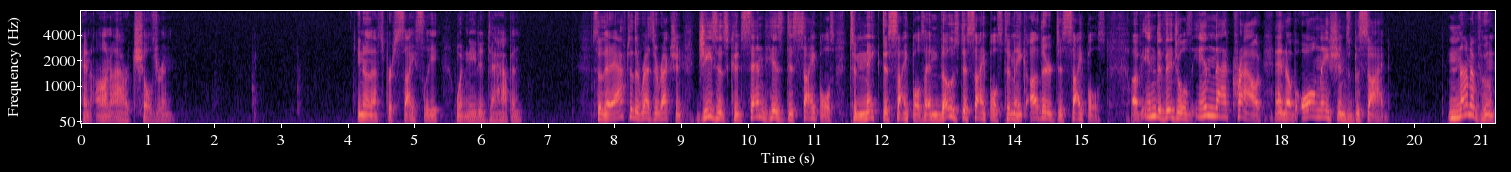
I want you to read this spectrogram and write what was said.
and on our children. You know, that's precisely what needed to happen so that after the resurrection, Jesus could send his disciples to make disciples, and those disciples to make other disciples of individuals in that crowd and of all nations beside. None of whom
